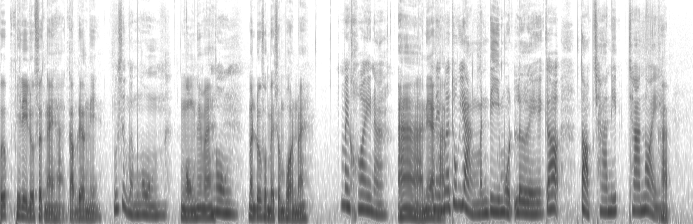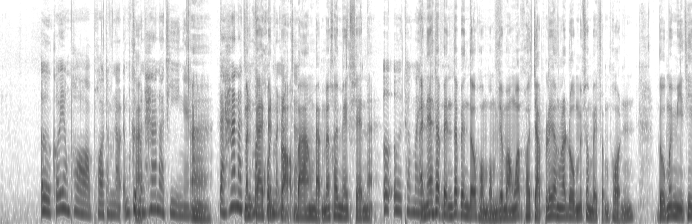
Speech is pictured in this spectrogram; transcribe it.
ปุ๊บพี่ลีรู้สึกไงฮะกับเรื่องนี้ รู้สึกแบบงง งงใช่ไหมงง มันดูสมเหตุสมผลไหมไม่ค่อยนะ อ่าเนี่ยในครับเมื่อทุกอย่างมันดีหมดเลย ก็ตอบช้านิดช้าหน่อยครับ เออ ก็ยังพอพอทำเนาคือมันห้านาทีไงอ่าแต่ห้านาทีมันกลายบางคเป็นนมันเปอาราะจจะบางแบบไม่ค่อย make sense อะ เออเออทำไม อันเนี้ยถ้าเป็นถ้าเป็นตัวผมผมจะมองว่าพอจับเรื่องแล้วดูไม่สมเหตุสมผล ดูไม่มีที่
